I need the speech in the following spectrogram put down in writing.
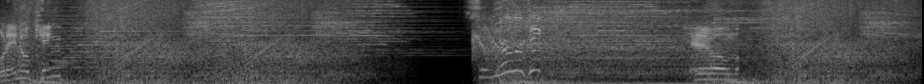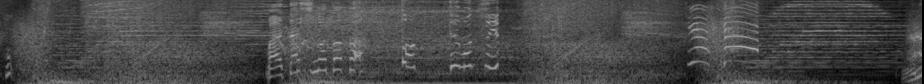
俺の剣。修行のせ平和をま私のパパとっても強い。この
